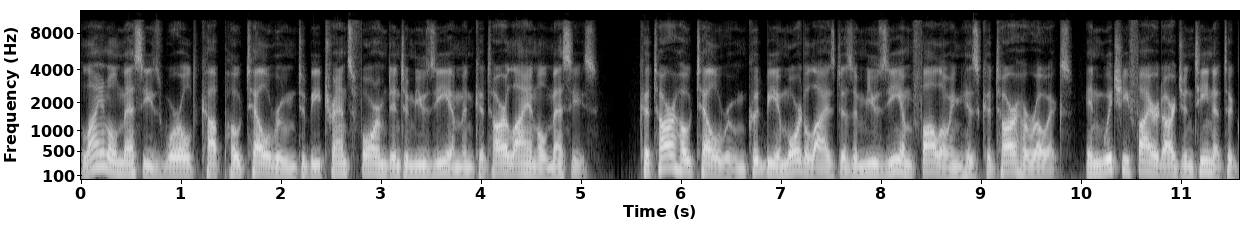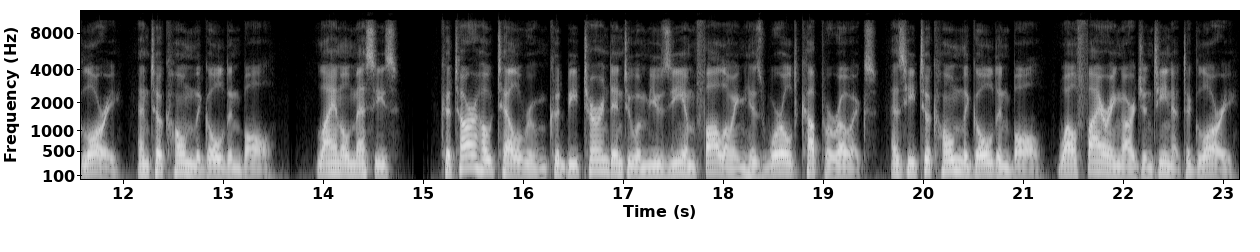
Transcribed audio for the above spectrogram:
Lionel Messi's World Cup hotel room to be transformed into museum in Qatar Lionel Messi's Qatar hotel room could be immortalized as a museum following his Qatar heroics, in which he fired Argentina to glory and took home the golden ball. Lionel Messi's Qatar hotel room could be turned into a museum following his World Cup heroics as he took home the golden ball while firing Argentina to glory.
